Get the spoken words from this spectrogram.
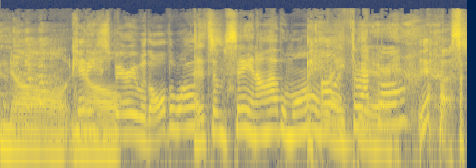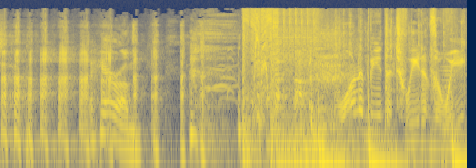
No, Can no. he just bury with all the wives? That's what I'm saying. I'll have them all Oh, right a thruple. there. Yes. a harem. Want to be the tweet of the week?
